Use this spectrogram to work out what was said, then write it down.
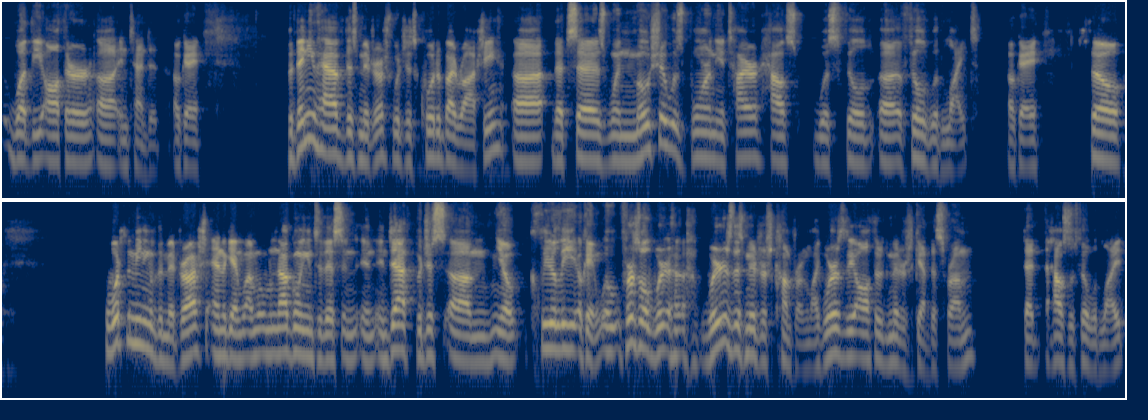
what the author uh, intended. Okay, but then you have this midrash, which is quoted by Rashi, uh, that says, "When Moshe was born, the entire house was filled uh, filled with light." Okay, so what's the meaning of the midrash? And again, I'm not going into this in, in, in depth, but just um, you know, clearly, okay. Well, first of all, where where does this midrash come from? Like, where does the author of the midrash get this from? That the house was filled with light.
